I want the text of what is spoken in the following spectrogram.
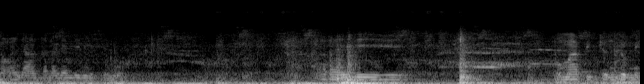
So kailangan talaga linisin mo. Para hindi umapit yung dumi.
